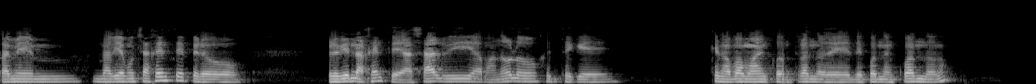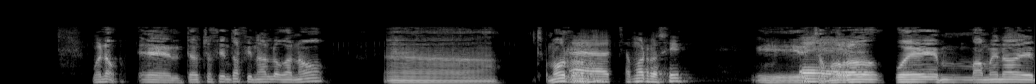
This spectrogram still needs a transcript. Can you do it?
también no había mucha gente, pero, pero viendo a gente, a Salvi, a Manolo, gente que, que nos vamos encontrando de, de cuando en cuando, ¿no? Bueno, el T800 al final lo ganó eh, Chamorro. Eh, Chamorro, sí. Y eh, Chamorro fue más o menos el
